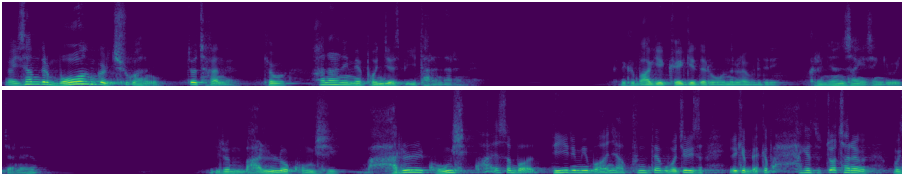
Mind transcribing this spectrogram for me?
그러니까 이 사람들은 모호한 걸 추구하는 쫓아가는 거예요. 결국 하나님의 본질에서 이탈한다는 거예요. 근데 그 마귀의 괴계대로 오늘날 우리들이 그런 현상이 생기고 있잖아요. 이런 말로 공식 말을 공식화해서 뭐네 이름이 뭐냐 군대고 뭐 저기서 이렇게 몇개막 해서 쫓아내고 뭐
